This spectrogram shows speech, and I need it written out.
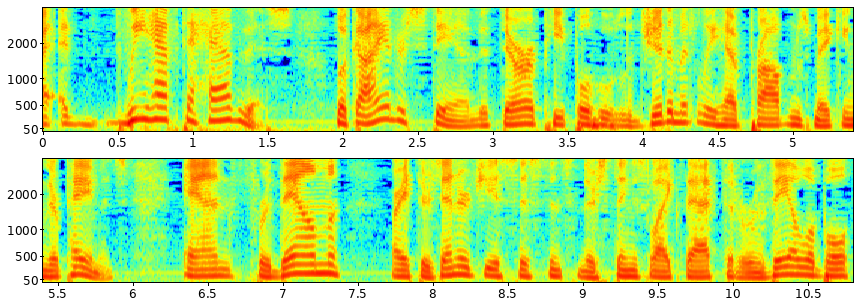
I, we have to have this. Look, I understand that there are people who legitimately have problems making their payments, and for them, right, there's energy assistance and there's things like that that are available.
